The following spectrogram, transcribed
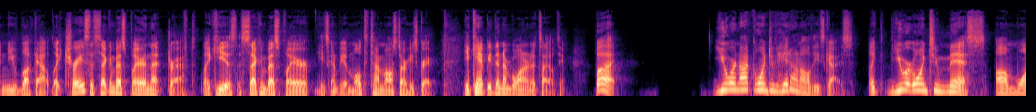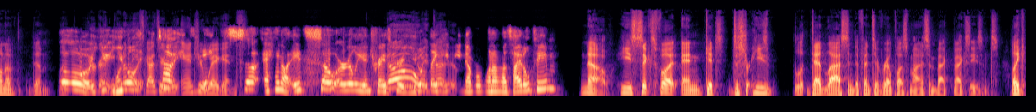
and you luck out. Like Trae's the second best player in that draft. Like he is the second best player. He's going to be a multi-time All-Star. He's great. He can't be the number one on a title team, but you are not going to hit on all these guys. Like you are going to miss on one of them. Like, oh, you, you don't. these guys are going to be Andrew it's Wiggins. So, hang on, it's so early in Trae's career. You don't think does- he'd be number one on a title team? No, he's six foot and gets destroyed. He's dead last in defensive real plus minus in back to back seasons, like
